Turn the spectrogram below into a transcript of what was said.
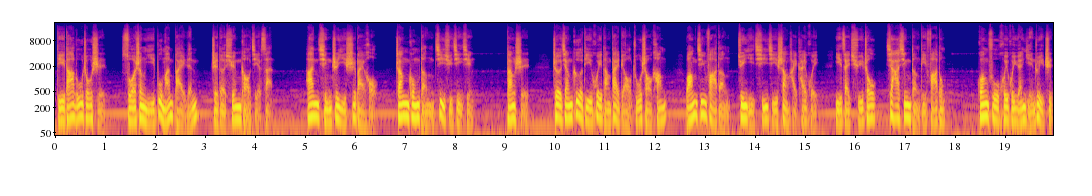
抵达泸州时所剩已不满百人，只得宣告解散。安庆之役失败后，张公等继续进行。当时浙江各地会党代表竹少康、王金发等均已齐集上海开会，拟在衢州、嘉兴等地发动。光复会会员尹瑞智。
